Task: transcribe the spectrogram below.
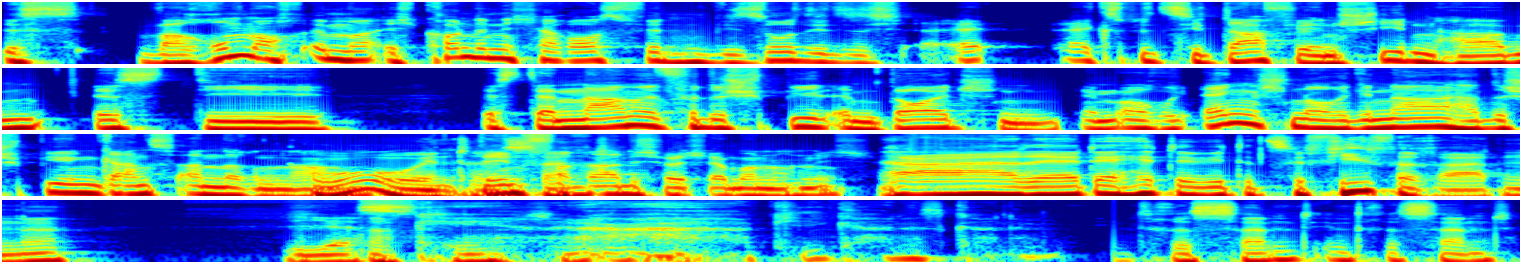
ist, warum auch immer, ich konnte nicht herausfinden, wieso sie sich e explizit dafür entschieden haben, ist, die, ist der Name für das Spiel im Deutschen. Im englischen Original hat das Spiel einen ganz anderen Namen. Oh, Den interessant. verrate ich euch aber noch nicht. Ah, der, der hätte wieder zu viel verraten, ne? Yes. Okay, ah, okay, keines, keinem. Interessant, interessant.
